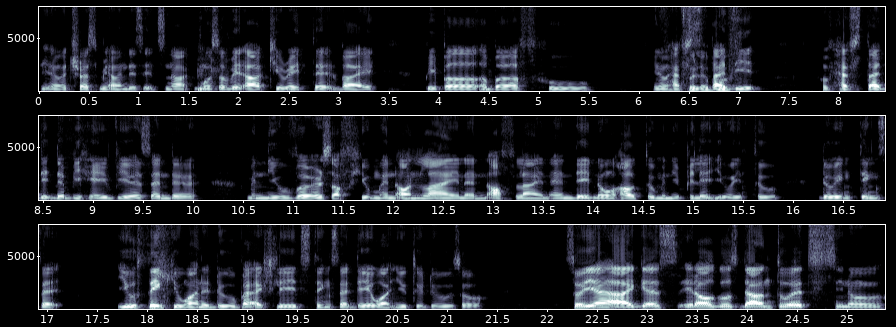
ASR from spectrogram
You know, trust me on this, it's not. Most of it are curated by people Mm. above who, you know, have People above. studied, who have studied the behaviors and the maneuvers of human Mm. online and offline, and they know how to manipulate you into doing things that you think you want to do, but actually it's things that they want you to do. So so yeah, I guess it all goes down to its, you know,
